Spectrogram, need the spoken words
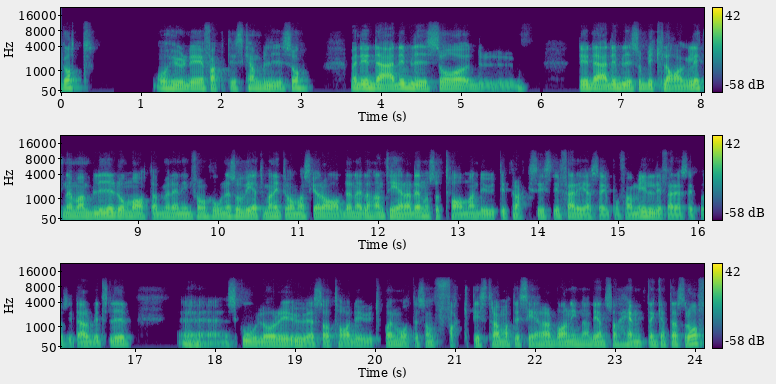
godt. Og hvordan det faktisk kan bli så. Men det er jo der det blir så det är der det blir så beklagelig. Når man blir då matad med den informasjonen, så vet man ikke hva man skal gjøre av den eller håndtere den og så tar man det ut i praksis. Det farger seg på familj, det farger seg på sitt arbetsliv. Mm. Eh, skolor i USA tar det ut på en måte som faktisk traumatiserer barn innan det ens har hendt en katastrof.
